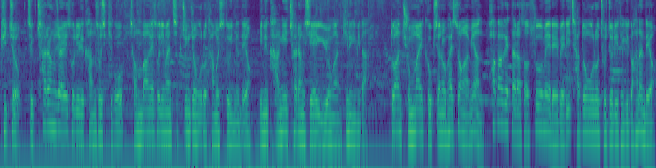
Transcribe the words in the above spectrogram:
뒤쪽, 즉 촬영자의 소리를 감소시키고 전방의 소리만 집중적으로 담을 수도 있는데요. 이는 강의 촬영 시에 유용한 기능입니다. 또한 줌 마이크 옵션을 활성화하면 화각에 따라서 수음의 레벨이 자동으로 조절이 되기도 하는데요.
